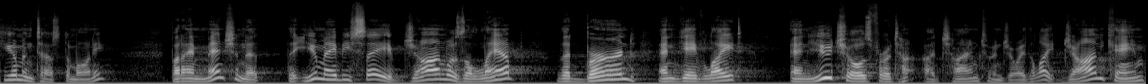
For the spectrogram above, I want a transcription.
human testimony, but I mention it that you may be saved. John was a lamp that burned and gave light, and you chose for a, t- a time to enjoy the light. John came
